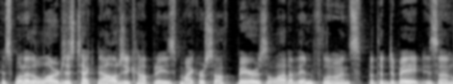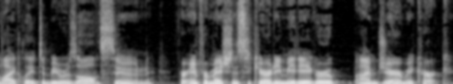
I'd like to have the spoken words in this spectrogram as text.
As one of the largest technology companies, Microsoft bears a lot of influence, but the debate is unlikely to be resolved soon. For Information Security Media Group, I'm Jeremy Kirk.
